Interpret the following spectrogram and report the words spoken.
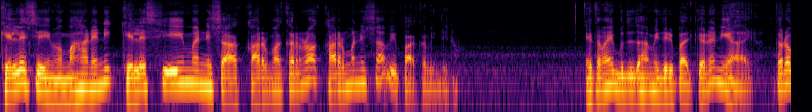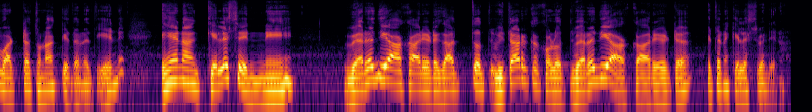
කෙලෙසීම මහණෙනි කෙලෙසීම නිසා කර්ම කරනවා, කර්ම නිසා විපාක විඳිනවා. ඒ තමයි බුදුදහම ඉදිරිපත් කරන න්‍යාය. ඒතර වට්ට තුනක් එතන තියෙන්නේ. එහෙනම් කෙලෙසෙන්නේ වැරදි ආකාරයට ගත්තොත් විතර්ක කළොත් වැරදි ආකාරයට එතන කෙලස් වැඩෙනවා.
